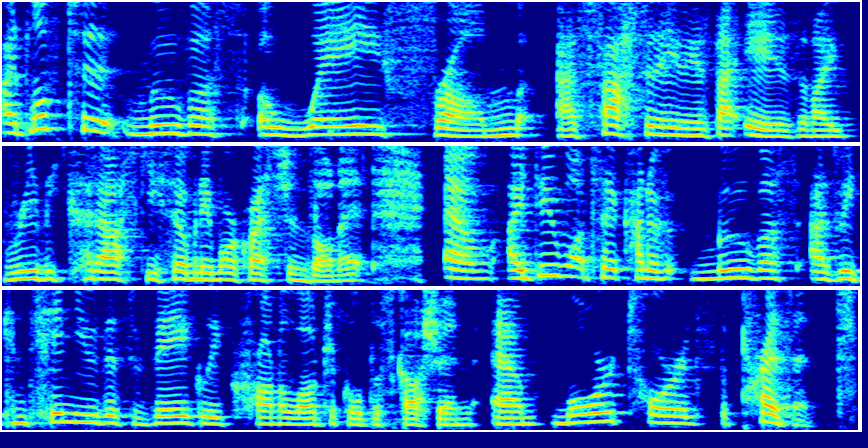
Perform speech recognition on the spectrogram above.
I'd love to move us away from, as fascinating as that is, and I really could ask you so many more questions on it. Um, I do want to kind of move us as we continue this vaguely chronological discussion um, more towards the present,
